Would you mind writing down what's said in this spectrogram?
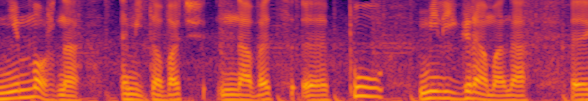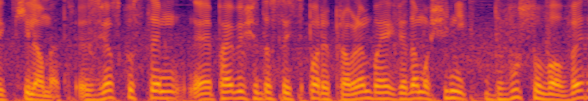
nie można emitować nawet e, pół miligrama na e, kilometr. W związku z tym e, pojawił się dosyć spory problem, bo jak wiadomo silnik dwusuwowy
